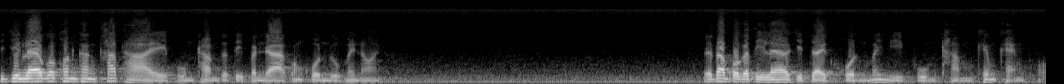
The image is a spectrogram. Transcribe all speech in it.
ที่จริงแล้วก็ค่อนข้างท้าทายภูมิธรรมสติปัญญาของคนดูไม่น้อย แต่ตามปกติแล้วจิตใจคนไม่มีภูมิธรรมเข้มแข็งพอ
